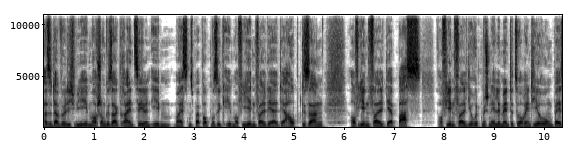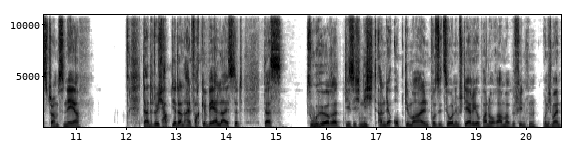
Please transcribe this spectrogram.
Also da würde ich, wie eben auch schon gesagt, reinzählen, eben meistens bei Popmusik eben auf jeden Fall der, der Hauptgesang, auf jeden Fall der Bass, auf jeden Fall die rhythmischen Elemente zur Orientierung, Bass, Drum, Snare. Dadurch habt ihr dann einfach gewährleistet, dass Zuhörer, die sich nicht an der optimalen Position im Stereopanorama befinden, und ich meine,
